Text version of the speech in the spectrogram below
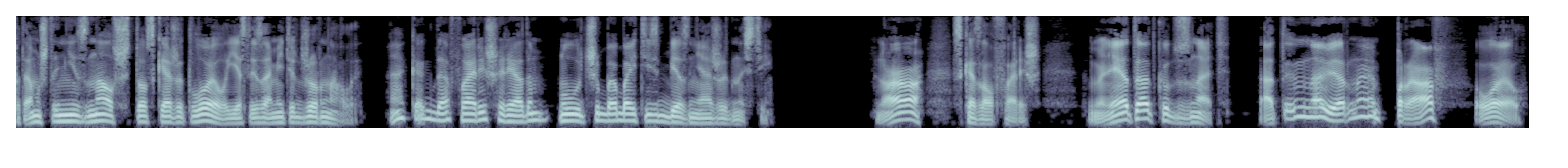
потому что не знал, что скажет Лойл, если заметит журналы. А когда Фариш рядом, лучше бы обойтись без неожиданностей. «Ну», — сказал Фариш, — «Мне-то откуда знать? А ты, наверное, прав, Лоэл».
